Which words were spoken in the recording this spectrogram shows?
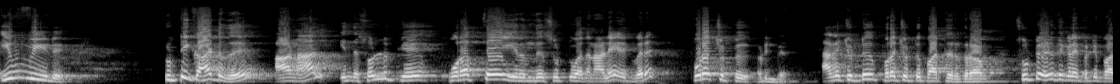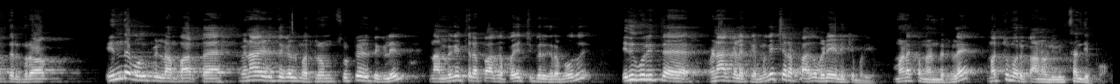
இவ்வீடு. சுட்டி காட்டுது. ஆனால் இந்த சொல்லுக்கு புறத்தே இருந்து சுட்டுவதனாலே இதுக்கு பேர் புறச்சுட்டு அப்படின்னு பேர். அகைச்சுட்டு புறச்சுட்டு பார்த்துருக்கிறோம். சுட்டு எழுத்துக்களை பற்றி பார்த்திருக்கிறோம். இந்த வகுப்பில் நாம் பார்த்த வினா எழுத்துக்கள் மற்றும் சுட்டு எழுத்துக்களில் நாம் மிகச்சிறப்பாக பயிற்சி பெறுகிற போது இது குறித்த வினாக்களுக்கு மிகச்சிறப்பாக விடையளிக்க முடியும். வணக்கம் நண்பர்களே. மற்றும் ஒரு காணொலியில் சந்திப்போம்.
